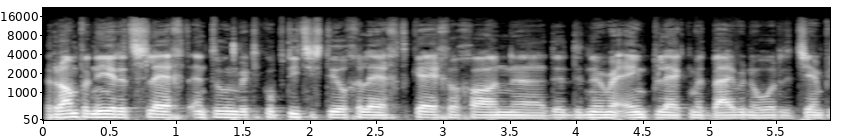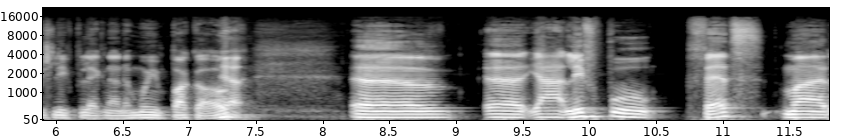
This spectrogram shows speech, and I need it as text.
rampeneer slecht. En toen werd die competitie stilgelegd. Kregen we gewoon eh, de, de nummer één plek met bijbehorende de Champions League plek. Nou, dan moet je hem pakken ook. Ja. Eh, ja, Liverpool, vet. Maar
